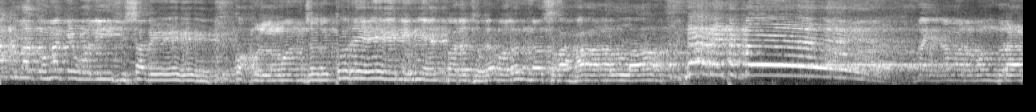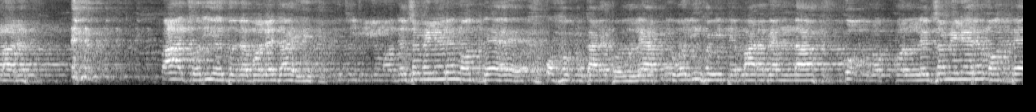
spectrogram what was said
আল্লাহ তোমাকে বলি হিসাবে কবল মঞ্জুর করে নিবি একবার জোরে বলুন না নারে তাকবীর ভাইরা আমার বন্ধুরা আমার পা জড়িয়ে ধরে বলে যাই জমিনের মধ্যে। অহংকার করলে আপনি অলি হইতে পারবেন না গৌরব করলে জমিনের মধ্যে।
